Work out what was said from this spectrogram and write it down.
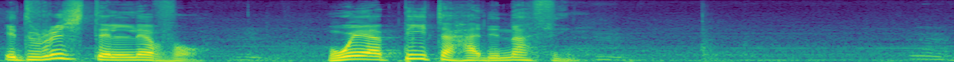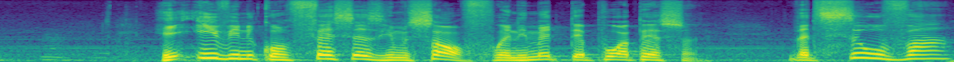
it reached a level where Peter had nothing. He even confesses himself when he met the poor person that silver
